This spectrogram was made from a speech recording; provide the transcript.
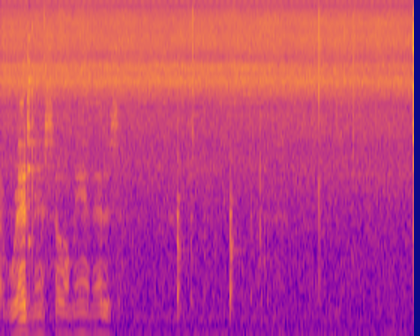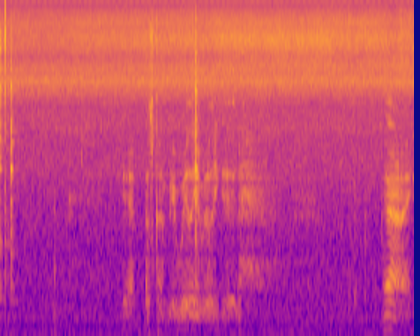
That redness, oh man, that is... Yeah, that's going to be really, really good. Alright.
